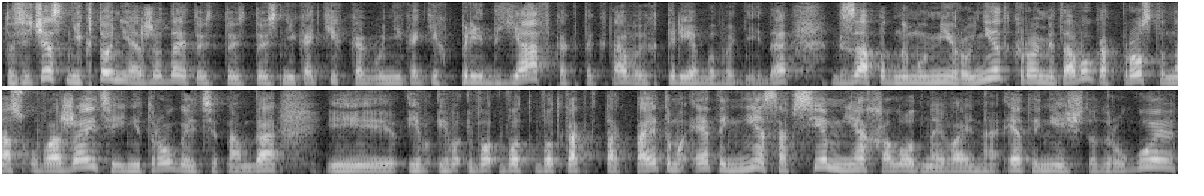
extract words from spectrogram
То сейчас никто не ожидает, то есть, то есть, то есть никаких, как бы, никаких предъяв, как таковых, требований, да, к западному миру нет, кроме того, как просто нас уважайте и не трогайте, там, да, и, и, и, и вот, вот как-то так. Поэтому это не совсем не холодная война, это нечто другое,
